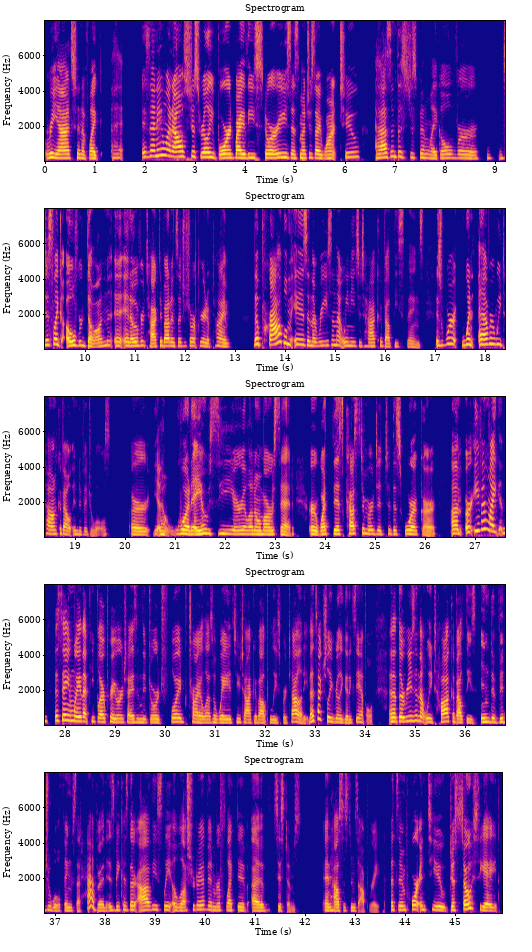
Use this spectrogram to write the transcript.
reaction of like, eh, is anyone else just really bored by these stories as much as I want to? Hasn't this just been like over, just like overdone and, and over talked about in such a short period of time? The problem is, and the reason that we need to talk about these things is we're whenever we talk about individuals or you know what AOC or Ilhan Omar said or what this customer did to this worker um, or even like the same way that people are prioritizing the George Floyd trial as a way to talk about police brutality. That's actually a really good example. And that the reason that we talk about these individual things that happen is because they're obviously illustrative and reflective of systems and how systems operate. It's important to dissociate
